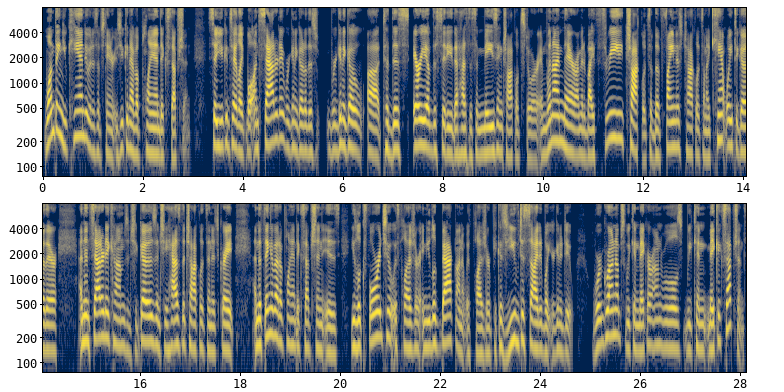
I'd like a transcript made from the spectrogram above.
one thing you can do in a abstainer is you can have a planned exception. So you can say like, well, on Saturday we're going to go to this, we're going to go uh, to this area of the city that has this amazing chocolate store, and when I'm there, I'm going to buy three chocolates of the finest chocolates, and I can't wait to go there. And then Saturday comes, and she goes and she has the chocolates, and it's great. And the thing about a planned exception is you look forward to it with pleasure, and you look back on it with pleasure because you've decided what you're going to do. We're grown-ups. We can make our own rules. We can make exceptions.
